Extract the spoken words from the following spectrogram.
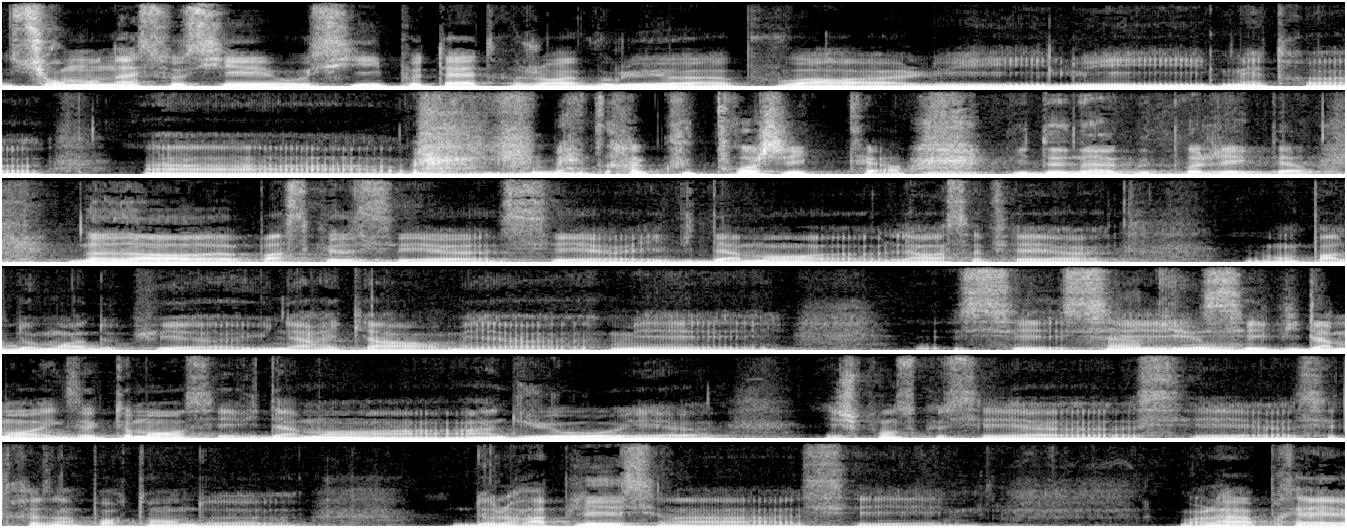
Sur mon associé aussi, peut-être, j'aurais voulu euh, pouvoir euh, lui lui mettre euh, un mettre un coup de projecteur, lui donner un coup de projecteur. Non, non, parce que c'est c'est évidemment là ça fait on parle de moi depuis une heure et quart, mais mais c'est c'est évidemment exactement, c'est évidemment un, duo et, et je pense que c'est c'est c'est très important de de le rappeler. C'est c'est voilà après.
